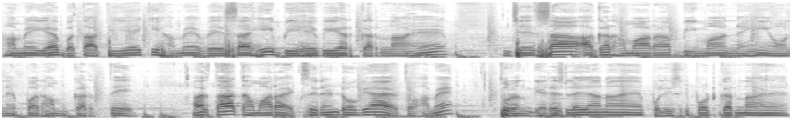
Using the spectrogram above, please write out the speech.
हमें यह बताती है कि हमें वैसा ही बिहेवियर करना है, जैसा अगर हमारा बीमा नहीं होने पर हम करते। अर्थात हमारा एक्सीडेंट हो गया है तो हमें तुरंत गैरेज ले जाना है, पुलिस रिपोर्ट करना है।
